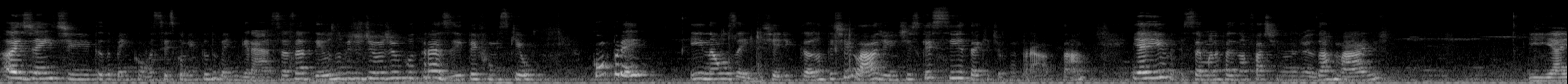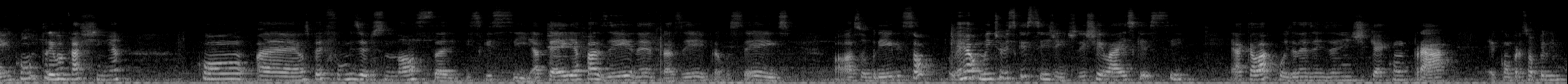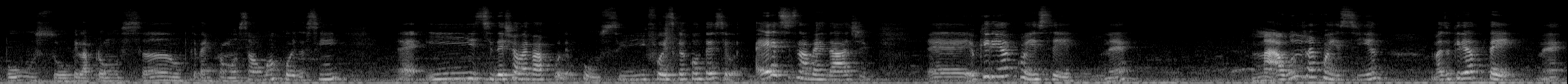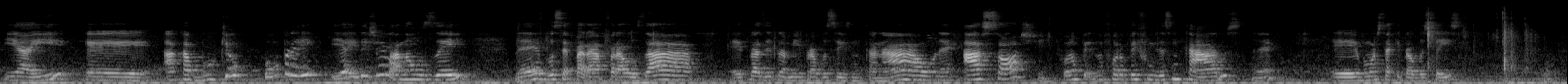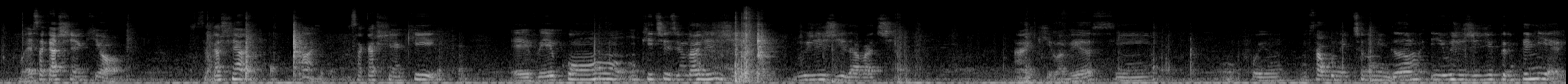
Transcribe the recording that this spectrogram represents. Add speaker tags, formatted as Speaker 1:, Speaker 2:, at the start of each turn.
Speaker 1: Oi, gente, tudo bem com vocês? Comigo tudo bem, graças a Deus. No vídeo de hoje eu vou trazer perfumes que eu comprei e não usei. Deixei de canto, deixei lá, gente. Esqueci até que tinha comprado, tá? E aí, semana fazendo uma faxina nos meus armários. E aí eu encontrei uma caixinha com é, uns perfumes e eu disse, nossa, esqueci. Até ia fazer, né, trazer pra vocês, falar sobre eles. Só realmente eu esqueci, gente. Deixei lá e esqueci é aquela coisa, né? Às vezes a gente quer comprar, é, compra só pelo impulso ou pela promoção, porque tá em promoção, alguma coisa assim, né? E se deixa levar por impulso. E foi isso que aconteceu. Esses, na verdade, é, eu queria conhecer, né? Alguns eu já conhecia, mas eu queria ter, né? E aí é, acabou que eu comprei e aí deixei lá, não usei, né? Vou separar para usar é, trazer também para vocês no canal, né? A sorte, foram, não foram perfumes assim caros, né? É, eu vou mostrar aqui para vocês. Essa caixinha aqui, ó. Essa caixinha, ai, essa caixinha aqui é, veio com um kitzinho da Gigi, do Gigi da Vati. Aqui, ela veio assim. Foi um, um sabonete, se não me engano, e o Gigi de 30ml.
